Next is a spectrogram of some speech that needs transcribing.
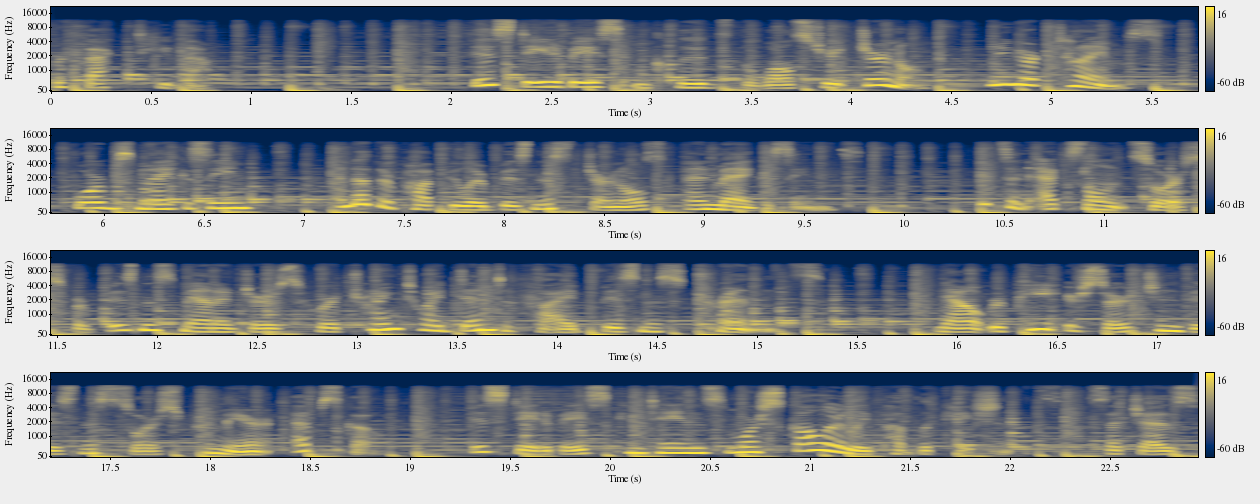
Refactiva. This database includes the Wall Street Journal, New York Times, Forbes magazine, and other popular business journals and magazines. It's an excellent source for business managers who are trying to identify business trends. Now repeat your search in Business Source Premier EBSCO. This database contains more scholarly publications, such as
